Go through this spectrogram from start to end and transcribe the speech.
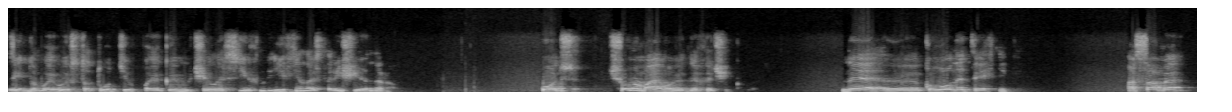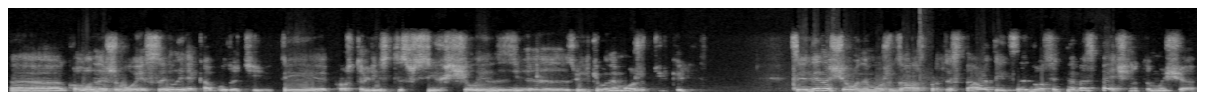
згідно бойових статутів, по яким вчились їх, їхні найстаріші генерали. Отже, що ми маємо від них очікувати? Не е, колони техніки, а саме е, колони живої сили, яка будуть йти, просто лізти з всіх щілин, звідки вони можуть тільки лізти. Це єдине, що вони можуть зараз протиставити, і це досить небезпечно, тому що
